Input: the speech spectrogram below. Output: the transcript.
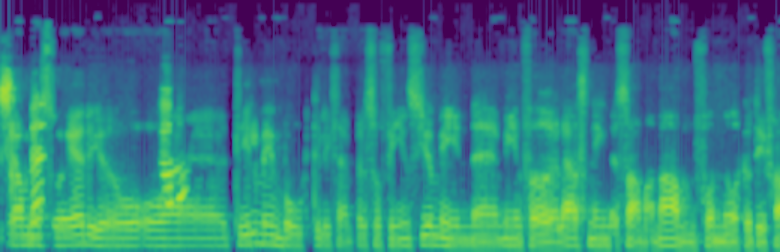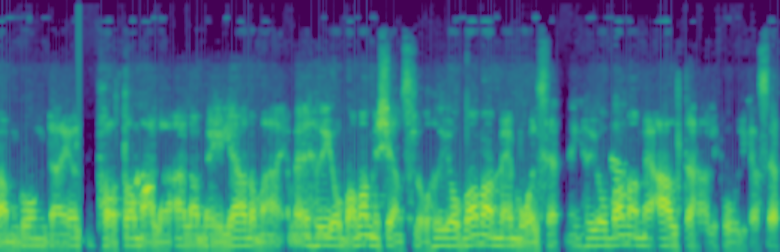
Så, ja men, men så är det ju och, och ja. Eh, till min bok till exempel så finns ju min, eh, min föreläsning med samma namn från mörker till framgång där jag pratar om alla, alla möjliga de här, men hur jobbar man med känslor, hur jobbar man med målsättning, hur jobbar man med allt det här på olika sätt.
